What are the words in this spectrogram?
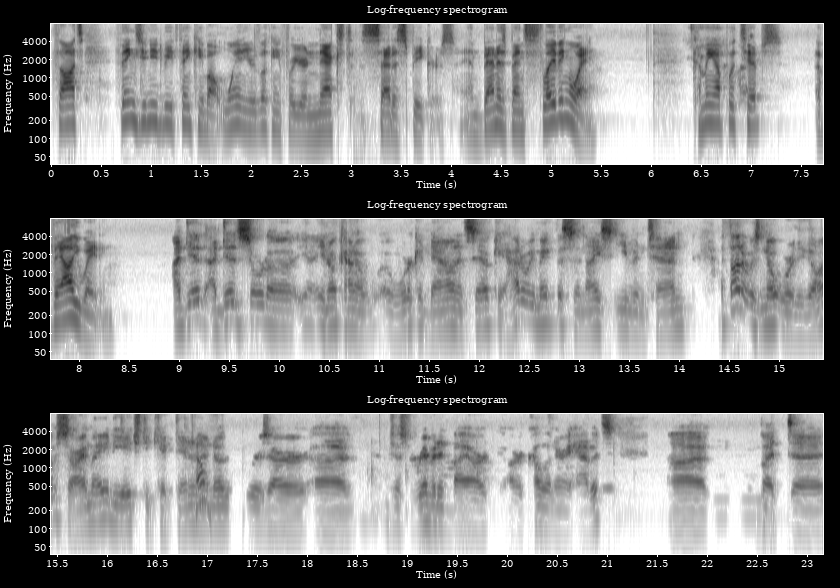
thoughts, things you need to be thinking about when you're looking for your next set of speakers. And Ben has been slaving away, coming up with tips, evaluating. I did, I did sort of, you know, kind of work it down and say, okay, how do we make this a nice even ten? I thought it was noteworthy, though. I'm sorry, my ADHD kicked in, and Oh. I know the viewers are uh, just riveted by our our culinary habits. Uh, but uh,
